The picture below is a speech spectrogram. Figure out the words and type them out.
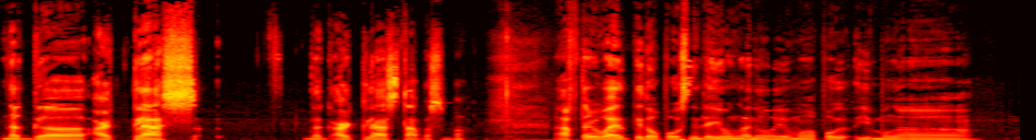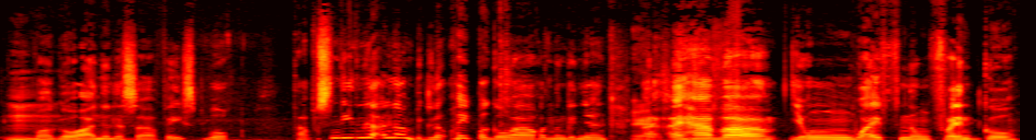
nag uh, art class, nag art class tapos ba? After a while, pinopost nila yung ano, yung mga po, yung mga Mm. mga gawa nila sa Facebook. Tapos hindi nila alam, bigla, ay, pagawa ako ng ganyan. Yes. I, I have uh, yung wife nung friend ko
